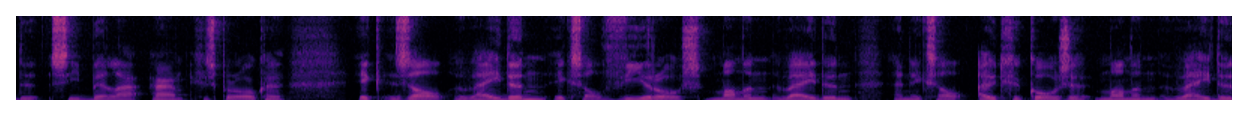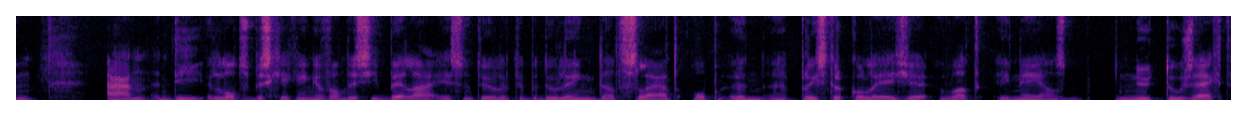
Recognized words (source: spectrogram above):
de Sibella aangesproken. Ik zal wijden, ik zal viro's mannen wijden en ik zal uitgekozen mannen wijden. Aan die lotsbeschikkingen van de Sibella is natuurlijk de bedoeling dat slaat op een uh, priestercollege wat Eneas nu toezegt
